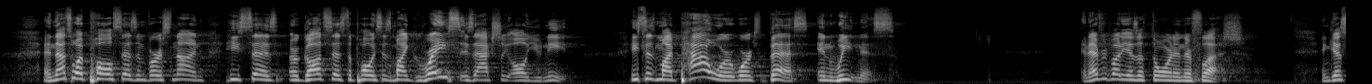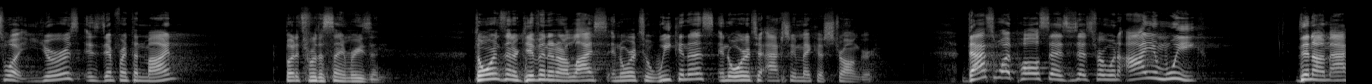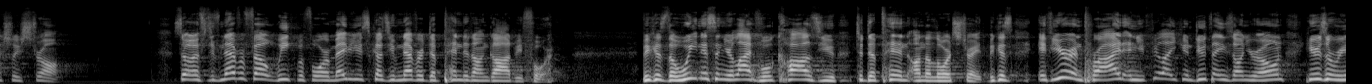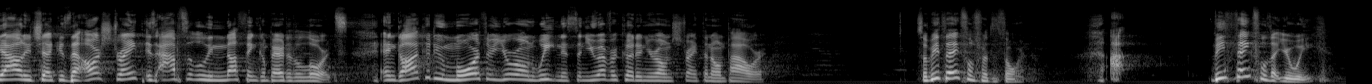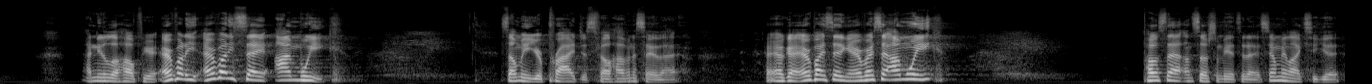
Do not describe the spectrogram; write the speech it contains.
And that's why Paul says in verse 9, he says, or God says to Paul, he says, My grace is actually all you need. He says, My power works best in weakness. And everybody has a thorn in their flesh. And guess what? Yours is different than mine, but it's for the same reason. Thorns that are given in our lives in order to weaken us, in order to actually make us stronger. That's why Paul says, he says, For when I am weak, then I'm actually strong. So if you've never felt weak before, maybe it's because you've never depended on God before. Because the weakness in your life will cause you to depend on the Lord's strength. Because if you're in pride and you feel like you can do things on your own, here's a reality check is that our strength is absolutely nothing compared to the Lord's. And God could do more through your own weakness than you ever could in your own strength and own power. So be thankful for the thorn. I, be thankful that you're weak. I need a little help here. Everybody, everybody say, I'm weak. Some of you, your pride just fell having to say that. Okay, everybody say it again. Everybody say, I'm. I'm weak. Post that on social media today. See how many likes you get.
